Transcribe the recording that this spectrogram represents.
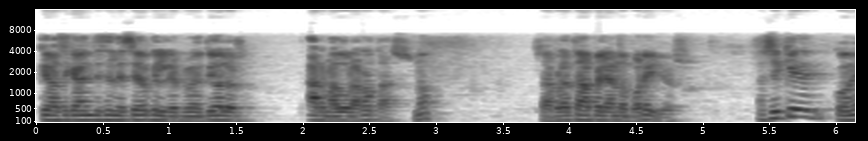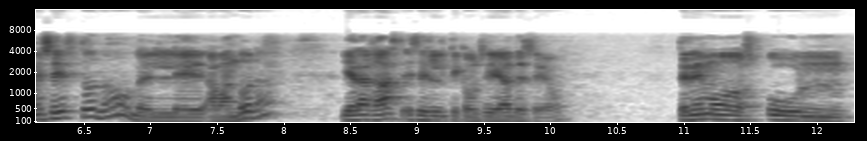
Que básicamente es el deseo que le prometió a los armaduras rotas, ¿no? O sea, Bra estaba peleando por ellos. Así que con ese esto, ¿no? Le abandona. Y ahora Gast es el que consigue el deseo. Tenemos un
